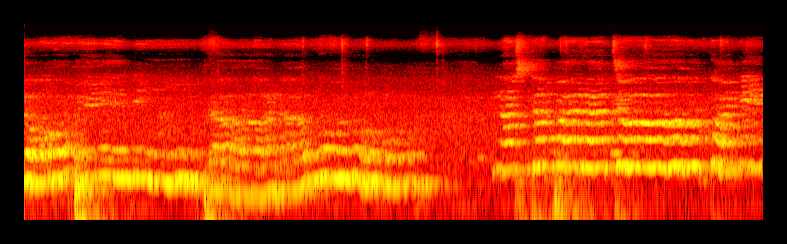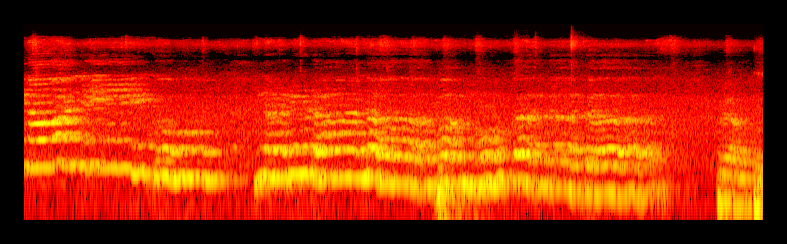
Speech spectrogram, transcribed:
లోభిని ప్రాణమును. నష్టపరచు కొని నీకు నరుడాలాభము కలదా. ప్రభు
